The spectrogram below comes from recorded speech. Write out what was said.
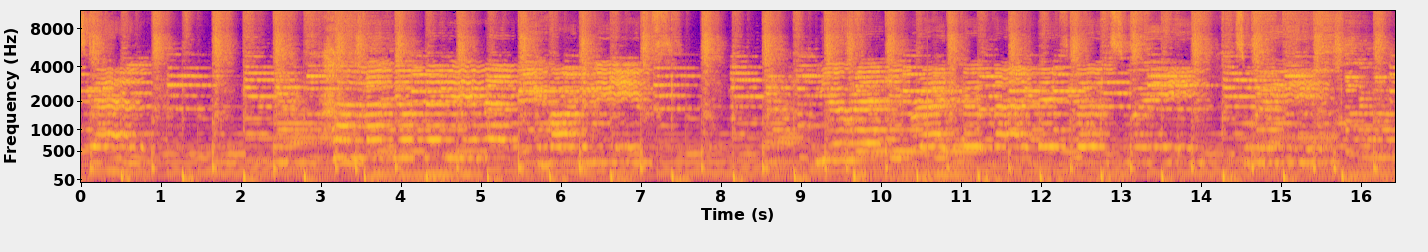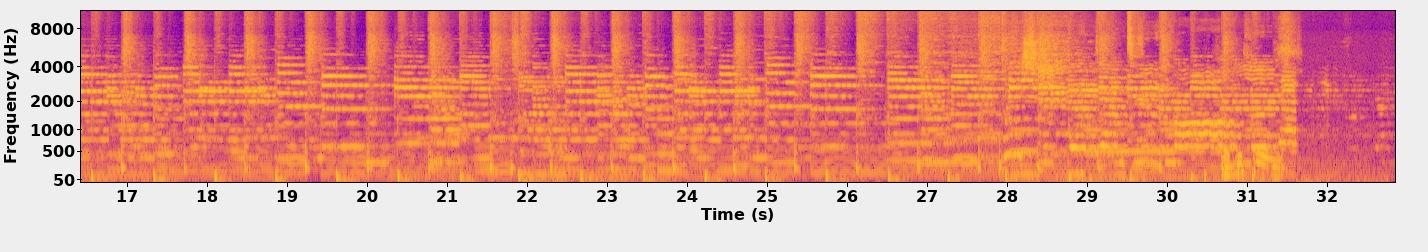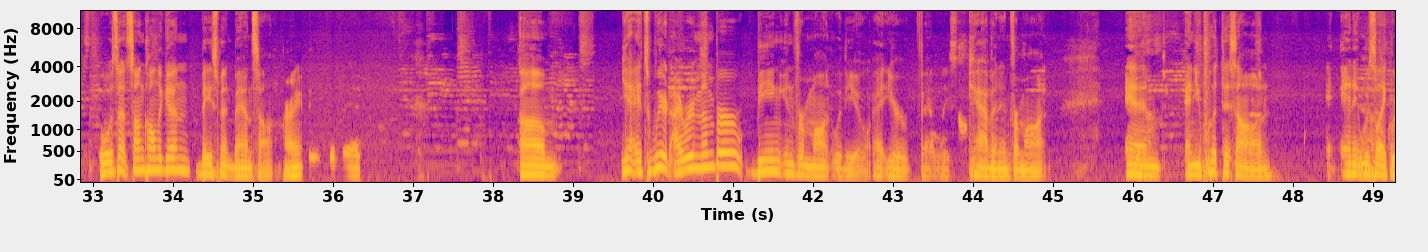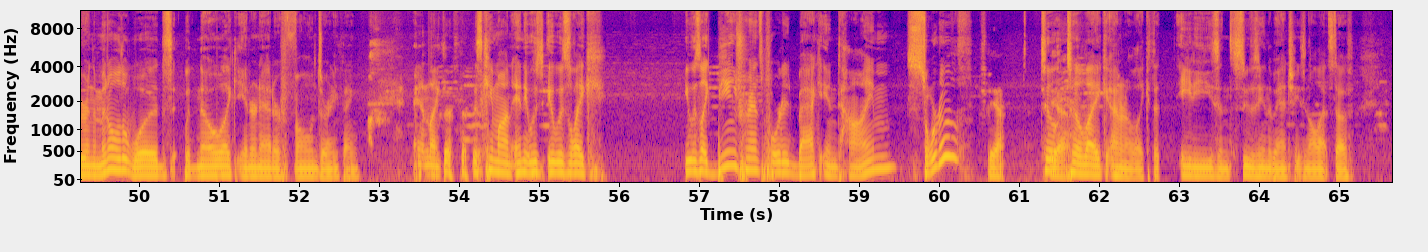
is what was that song called again? Basement band song, right? Um, yeah, it's weird. I remember being in Vermont with you at your family's cabin in Vermont, and and you put this on, and it was like we were in the middle of the woods with no like internet or phones or anything, and like this came on, and it was it was like it was like being transported back in time, sort of. Yeah. To Yeah. to like I don't know, like the '80s and Siouxsie and the Banshees and all that stuff,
